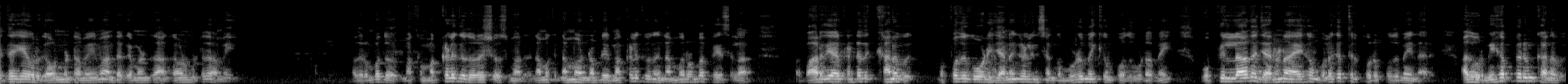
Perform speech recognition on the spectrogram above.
எத்தகைய ஒரு கவர்மெண்ட் அமையுமோ அந்த கவர்மெண்ட் தான் கவர்மெண்ட் தான் அமையும். அது ரொம்ப மக்க மக்களுக்கு துரதிருஷ்டவசமா இருக்குது நமக்கு நம்ம நம்முடைய மக்களுக்கு வந்து நம்ம ரொம்ப பேசலாம். பாரதியார் கண்டது கனவு. முப்பது கோடி ஜனங்களின் சங்கம் முழுமைக்கும் பொது உடைமை. ஒப்பில்லாத ஜனநாயகம் உலகத்திற்கு ஒரு புதுமைனார். அது ஒரு மிக பெரும் கனவு.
